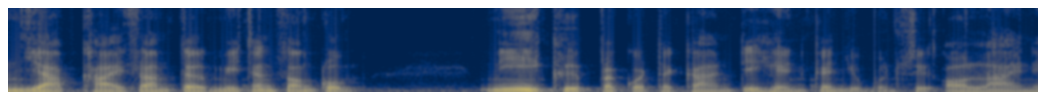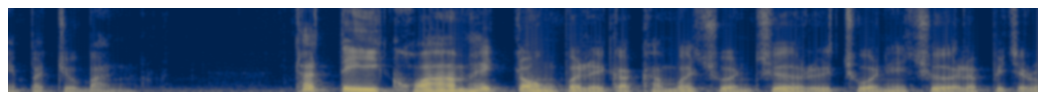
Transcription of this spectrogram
ำหยาบคายซ้ำเติมมีทั้งสองกลุ่ม นี่คือปรากฏการณ์ที่เห็นกันอยู่บนสื่อออนไลน์ในปัจจุบัน ถ้าตีความให้ตรงไปเลยกับคำว่าชวนเชื่อ หรือชวนให้เชื่อ และพิจาร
